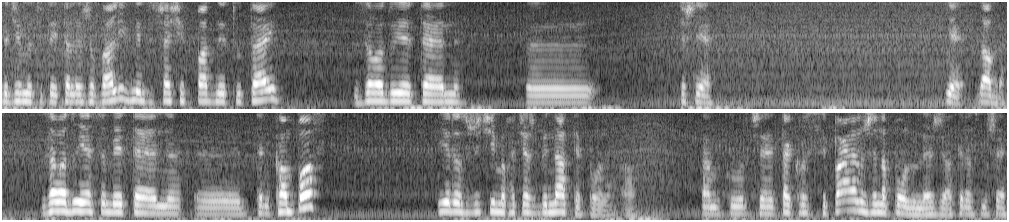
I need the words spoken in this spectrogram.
będziemy tutaj talerzowali. W międzyczasie wpadnę tutaj. Załaduję ten Yy... Chociaż nie. Nie, dobra. załaduję sobie ten, y, ten kompost i rozrzucimy chociażby na te pole. O, tam kurczę, tak rozsypałem, że na polu leży, a teraz muszę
